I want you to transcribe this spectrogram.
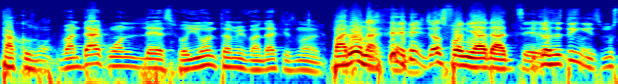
tackles won. Van Dijk won less, but you won't tell me Van Dijk is not. But I don't know. it's just funny how that. Uh, because the thing is, most,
